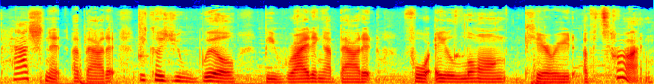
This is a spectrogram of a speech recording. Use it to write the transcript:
passionate about it because you will be writing about it for a long period of time.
